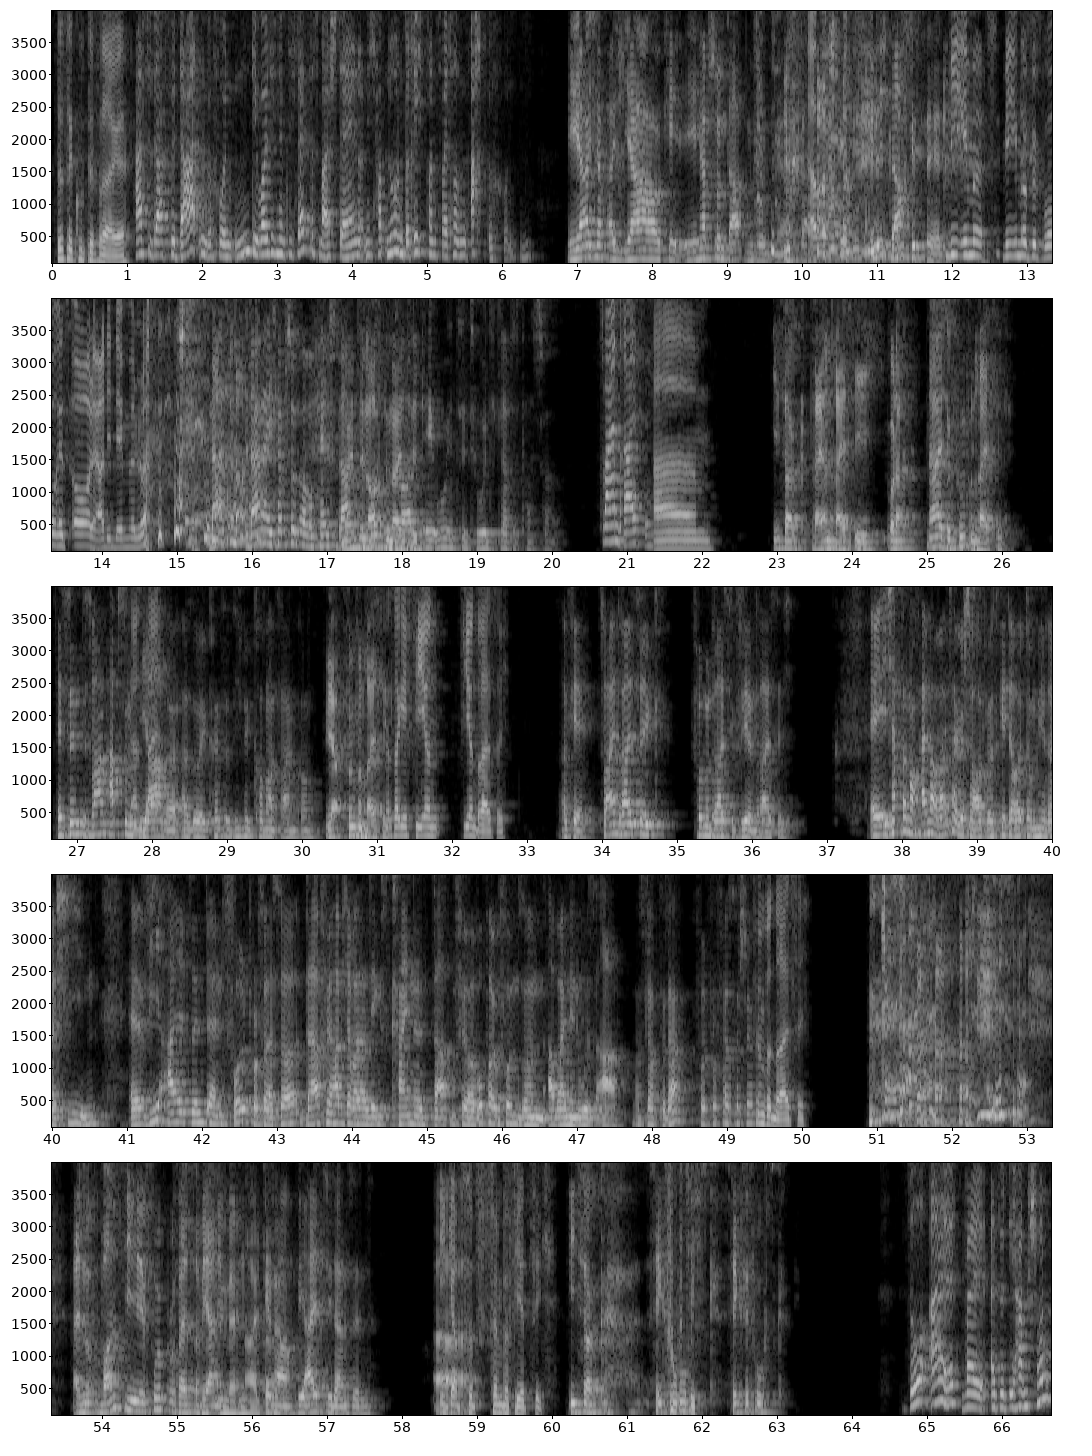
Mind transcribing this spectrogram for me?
Das ist eine gute Frage. Hast du dafür Daten gefunden? Die wollte ich nämlich letztes Mal stellen und ich habe nur einen Bericht von 2008 gefunden. Ja, ich habe ja okay, ich habe schon Daten gefunden. Ja, klar. Aber nicht nachgezählt. Wie immer, wie immer für Boris. Oh, ja, die nehmen wir schon. nein, nein, nein, ich habe schon europäische Daten. 1998. EU-Institut. Ich glaube, das passt schon. 32. Ähm, ich sag 33 oder nein, ich sag 35. Es sind, es waren absolute Dann Jahre, also ihr könnt jetzt nicht mit Kommazahlen kommen. Ja, 35. Dann sage ich 34. Okay, 32, 35, 34. Ich habe da noch einmal weitergeschaut, weil es geht ja heute um Hierarchien. Äh, wie alt sind denn Full Professor? Dafür habe ich aber allerdings keine Daten für Europa gefunden, sondern aber in den USA. Was glaubst du da? Full Professorship? 35. Also wann sie Full Professor wären, in welchem Alter? Genau, wie alt sie dann sind. Ich glaube so 45. Ich sag 56. 50. 56. So alt, weil, also die haben schon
